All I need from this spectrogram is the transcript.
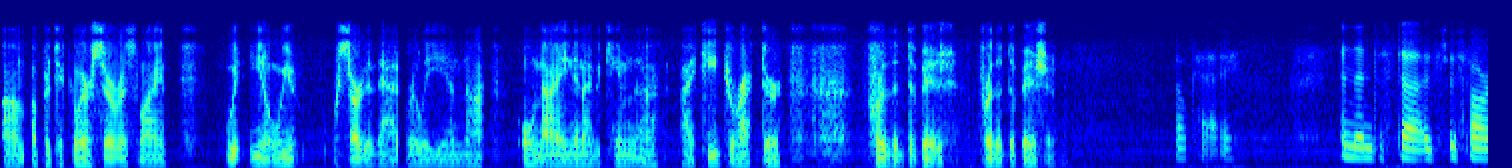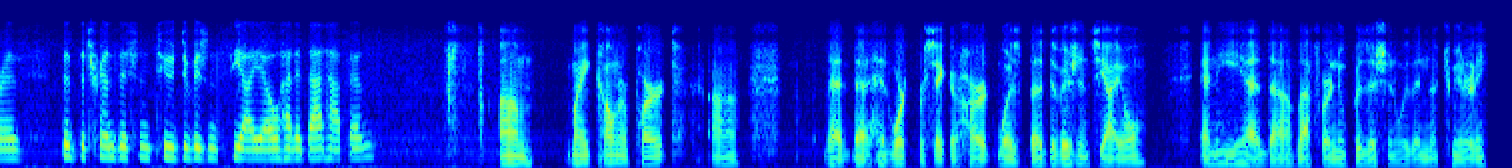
um, a particular service line. We, you know, we started that really in uh, 09, and I became the IT director for the division for the division. Okay. And then just uh, as as far as the, the transition to division CIO, how did that happen? Um, my counterpart uh, that that had worked for Sacred Heart was the division CIO, and he had uh, left for a new position within the community.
